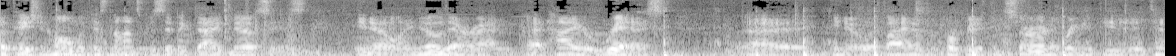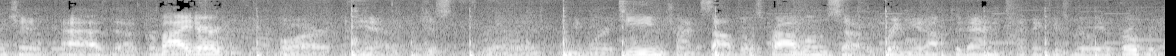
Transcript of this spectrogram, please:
a patient home with this nonspecific diagnosis, you know, I know they're at, at higher risk. Uh, you know, if I have an appropriate concern, I bring it to the attention of the provider, or you know, just uh, I mean, we're a team trying to solve those problems, so bringing it up to them, I think, is really appropriate.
